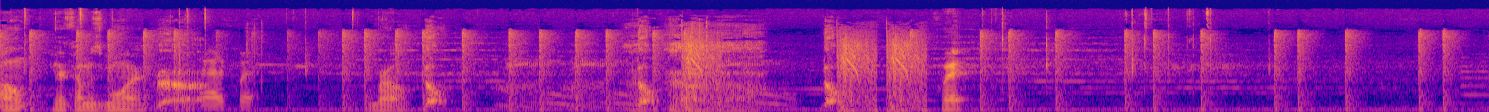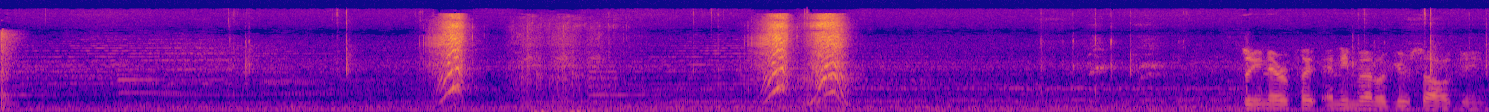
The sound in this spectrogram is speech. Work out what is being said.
Oh, here comes more. Quit. Bro. Quit. So never played any Metal Gear Solid games?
